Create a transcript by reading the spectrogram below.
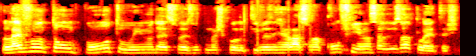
levantou um ponto em uma das suas últimas coletivas em relação à confiança dos atletas.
